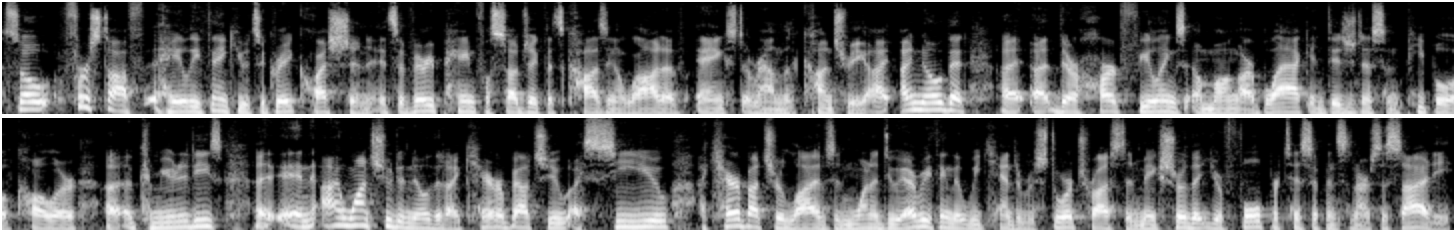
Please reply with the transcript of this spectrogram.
So, first off, Haley, thank you. It's a great question. It's a very painful subject that's causing a lot of angst around the country. I, I know that uh, uh, there are hard feelings among our black, indigenous, and people of color uh, communities. Uh, and I want you to know that I care about you. I see you. I care about your lives and want to do everything that we can to restore trust and make sure that you're full participants in our society.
